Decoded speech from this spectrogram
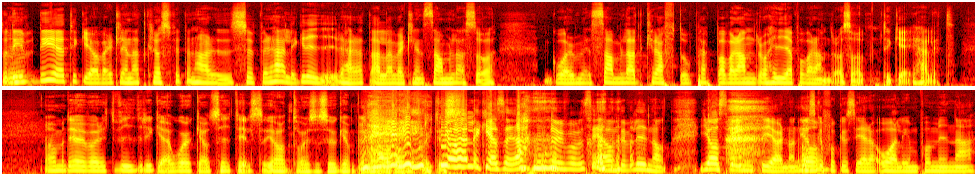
Så mm. det, det, tycker jag verkligen att crossfiten har en superhärlig grej i det här att alla verkligen samlas och går med samlad kraft och peppar varandra och hejar på varandra och så tycker jag är härligt. Ja, men det har ju varit vidriga workouts hittills, så jag har inte varit så sugen på någon Nej, inte jag heller kan jag säga. Vi får väl se om det blir någon. Jag ska inte göra någon, jag ska fokusera all in på mina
